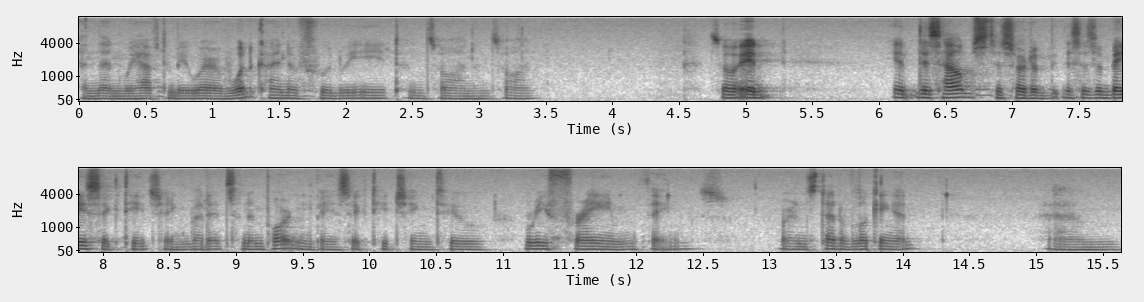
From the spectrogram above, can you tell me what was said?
and then we have to be aware of what kind of food we eat and so on and so on. So it, it this helps to sort of, this is a basic teaching, but it's an important basic teaching to reframe things, where instead of looking at um,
